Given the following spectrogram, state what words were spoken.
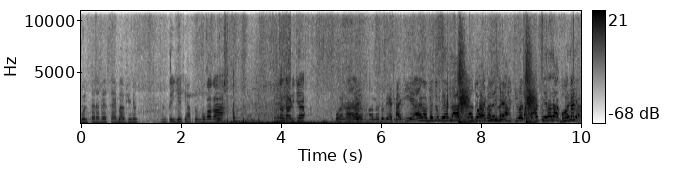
બોલતા ના સાહેબ આવશે ને અને થઈ જશે આપણો. કાકા શું છે અમે તો બેઠા છીએ. અમે તો બેટ તો આખું લઈ ગયા. આ પેલા તો આખું લઈ ગયા.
